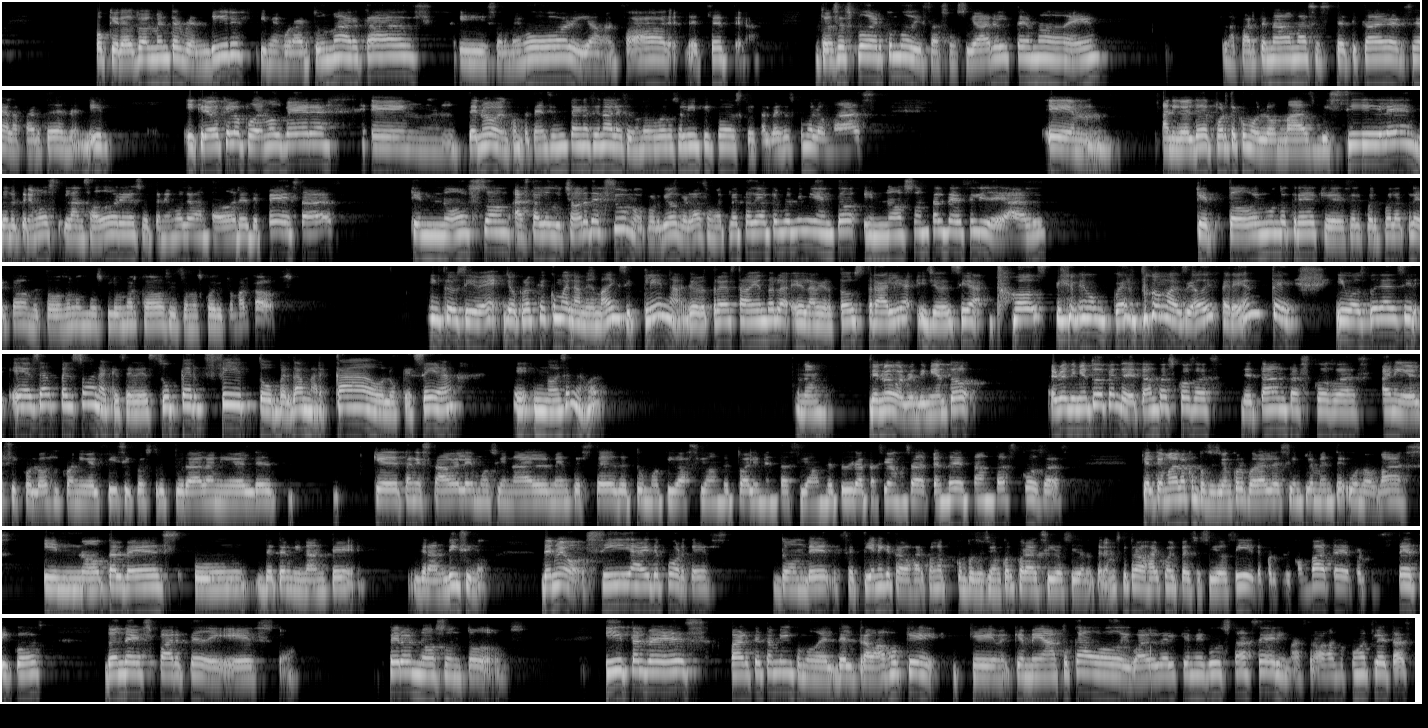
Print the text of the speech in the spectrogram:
o quieres realmente rendir y mejorar tus marcas y ser mejor y avanzar, etcétera. Entonces poder como disasociar el tema de la parte nada más estética de verse a la parte de rendir. Y creo que lo podemos ver en, de nuevo en competencias internacionales, en los Juegos Olímpicos, que tal vez es como lo más, eh, a nivel de deporte, como lo más visible, donde tenemos lanzadores o tenemos levantadores de pesas, que no son, hasta los luchadores de sumo, por Dios, ¿verdad? Son atletas de alto rendimiento y no son tal vez el ideal que todo el mundo cree que es el cuerpo del atleta, donde todos son los músculos marcados y son los cuadritos marcados. Inclusive, yo creo que como en la misma disciplina, yo la otra vez estaba viendo el abierto de Australia y yo decía, todos tienen un cuerpo demasiado diferente. Y vos podrías decir, esa persona que se ve súper fito, ¿verdad? Marcado, lo que sea, eh, no es el mejor. No, de nuevo, el rendimiento, el rendimiento depende de tantas cosas, de tantas cosas a nivel psicológico, a nivel físico, estructural, a nivel de qué tan estable emocionalmente estés, de tu motivación, de tu alimentación, de tu hidratación, o sea, depende de tantas cosas que el tema de la composición corporal es simplemente uno más y no tal vez un determinante grandísimo. De nuevo, sí hay deportes donde se tiene que trabajar con la composición corporal sí o sí, donde tenemos que trabajar con el peso sí o sí, deportes de combate, deportes estéticos, donde es parte de esto, pero no son todos. Y tal vez parte también como del, del trabajo que, que, que, me ha tocado, igual del que me gusta hacer y más trabajando con atletas,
